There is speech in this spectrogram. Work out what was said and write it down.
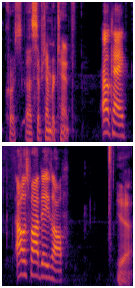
of course, uh, September tenth. Okay. I was five days off. Yeah.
